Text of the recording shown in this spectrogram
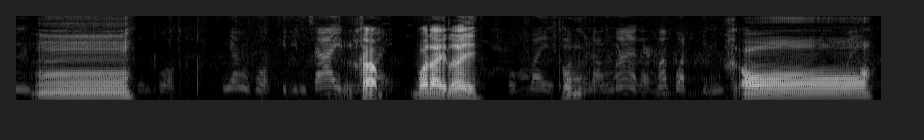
นอืมเป็นพวกเลี้ยงพวกขี้ดินทรายนี่ครับไว้บ่ได้เลย ถมไว้ถมมือหลังมากอะมากวาดกินอ๋อที่หน้านู่น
